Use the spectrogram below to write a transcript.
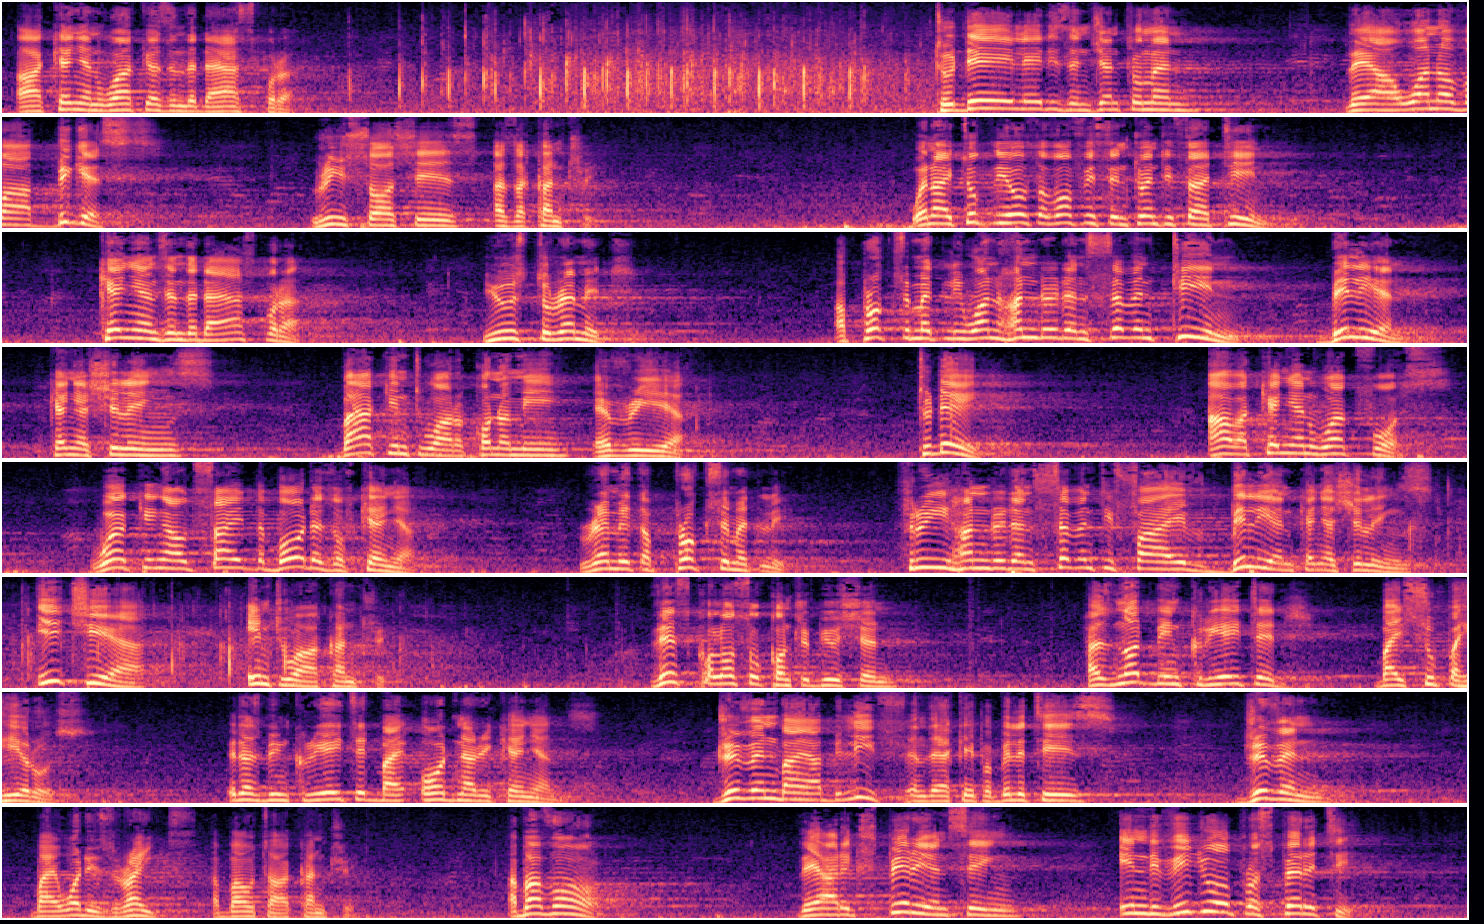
our Kenyan workers in the diaspora. Today, ladies and gentlemen, they are one of our biggest resources as a country. When I took the oath of office in 2013, Kenyans in the diaspora used to remit approximately 117 billion Kenya shillings back into our economy every year. Today, our Kenyan workforce working outside the borders of Kenya remit approximately 375 billion Kenya shillings each year into our country. This colossal contribution has not been created by superheroes. It has been created by ordinary Kenyans, driven by our belief in their capabilities, driven by what is right about our country. Above all, they are experiencing individual prosperity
